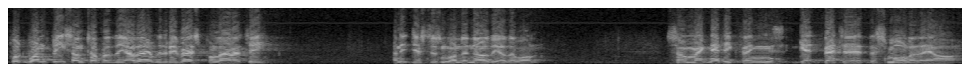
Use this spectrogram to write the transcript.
Put one piece on top of the other with reverse polarity, and it just doesn't want to know the other one. So magnetic things get better the smaller they are.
